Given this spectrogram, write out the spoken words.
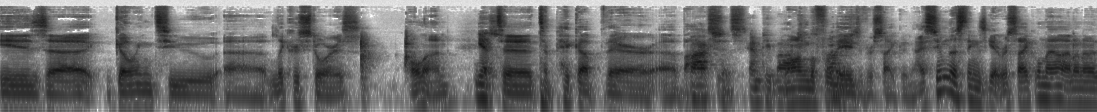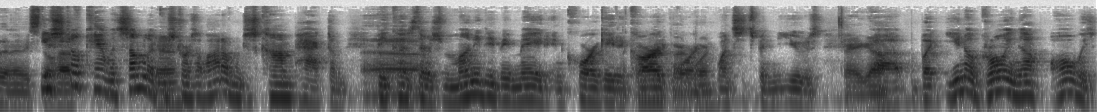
is uh, going to uh, liquor stores. Hold on Yes. to to pick up their uh, boxes, boxes, empty boxes. long before Oh, the age of recycling. I assume those things get recycled now. I don't know. They still You have. still can with some liquor Yeah. stores. A lot of them just compact them because Uh, there's money to be made in corrugated Corrugated cardboard, cardboard. once it's been used. there you go. Uh, but you know, growing up, always,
